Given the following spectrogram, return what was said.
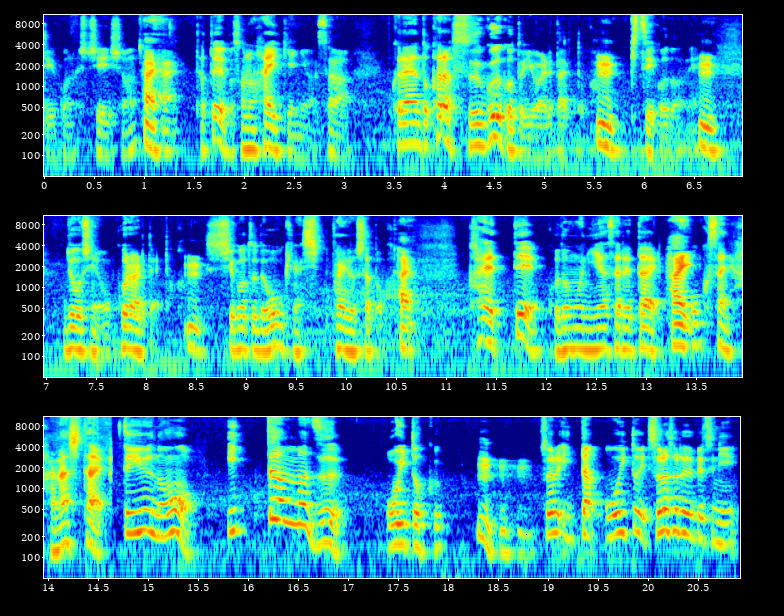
ていうこのシチュエーション。はいはい。例えばその背景にはさクライアントからすごいこと言われたりとか、うん。きついことをね、うん。上司に怒られたりとか、うん。仕事で大きな失敗をしたとか、はい帰って子供に癒されたい、はい。奥さんに話したい。っていうのを一旦まず置いとく。うんうんうん。それを一旦置いといてそれはそれで別に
